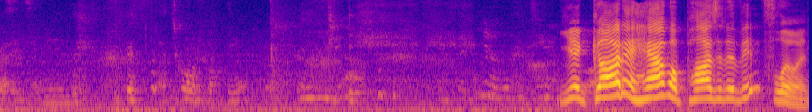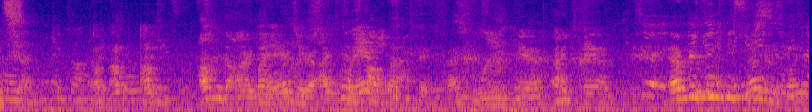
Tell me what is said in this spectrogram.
right. I mean, that's going to fuck me up. You gotta have a positive influence. I'm, I'm, I'm, I'm dying. My hands are. I can't stop laughing. I can't. I can't. Everything he says is like.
